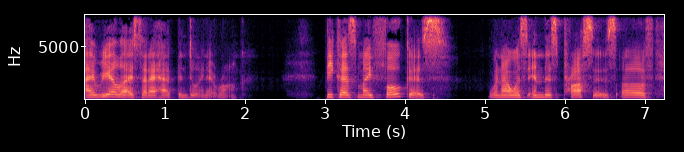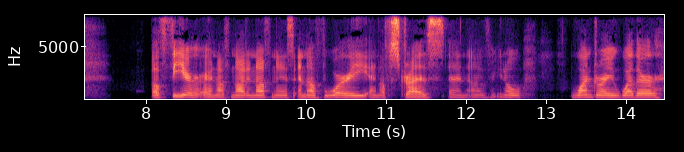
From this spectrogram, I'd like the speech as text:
I realized that I had been doing it wrong. Because my focus when I was in this process of of fear and of not enoughness and of worry and of stress and of you know wondering whether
